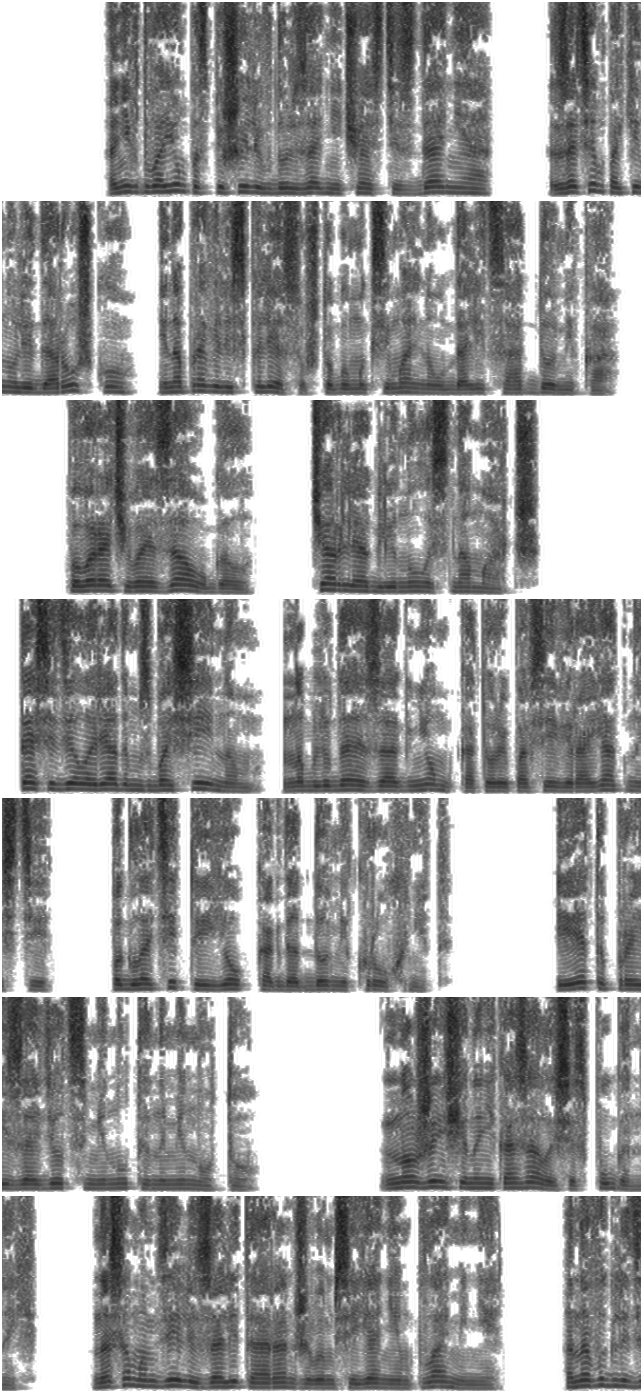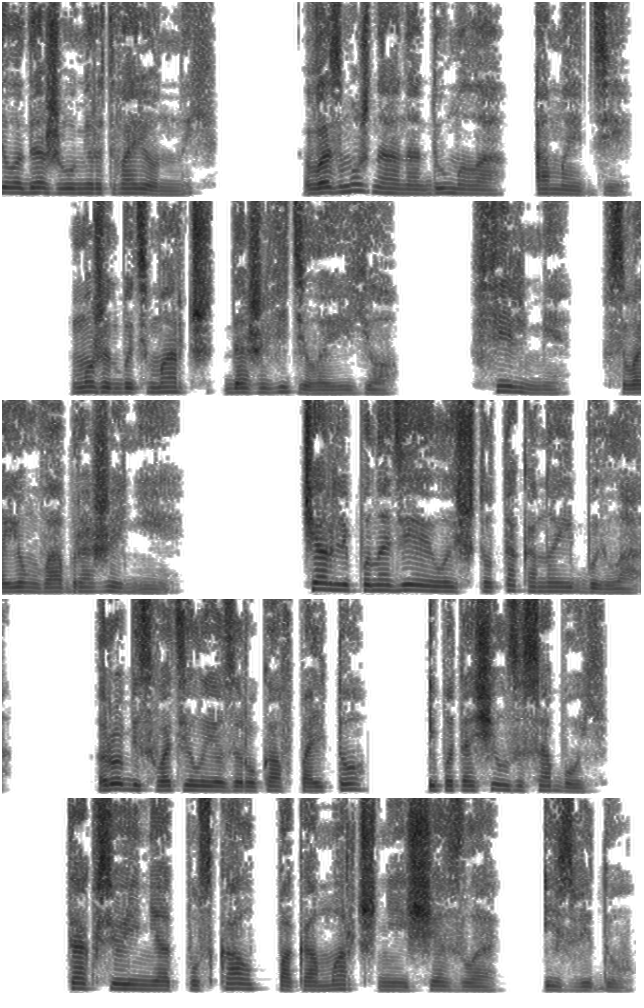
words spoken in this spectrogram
Они вдвоем поспешили вдоль задней части здания, Затем покинули дорожку и направились к лесу, чтобы максимально удалиться от домика. Поворачивая за угол, Чарли оглянулась на Мардж. Та сидела рядом с бассейном, наблюдая за огнем, который, по всей вероятности, поглотит ее, когда домик рухнет. И это произойдет с минуты на минуту. Но женщина не казалась испуганной. На самом деле, залитая оранжевым сиянием пламени, она выглядела даже умиротворенной. Возможно, она думала о Мэдди. Может быть, Мардж даже видела ее. В фильме, в своем воображении. Чарли понадеялась, что так оно и было. Робби схватил ее за рукав пальто и потащил за собой. Так все и не отпускал, пока Мардж не исчезла из виду.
